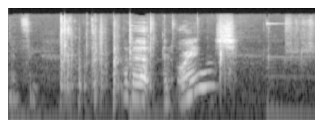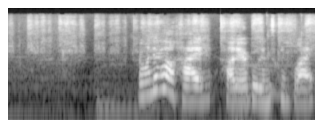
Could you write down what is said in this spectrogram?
Let's see. How about an orange? I wonder how high hot air balloons can fly.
